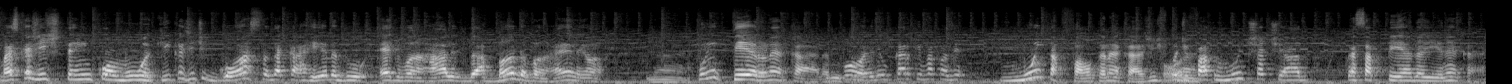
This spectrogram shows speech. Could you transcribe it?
Mas que a gente tem em comum aqui, que a gente gosta da carreira do Ed Van Halen, da banda Van Halen, ó, É. por inteiro, né, cara? Por Pô, inteiro. ele é o cara que vai fazer muita falta, né, cara? A gente ficou Pô, de é. fato muito chateado com essa perda aí, né, cara?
